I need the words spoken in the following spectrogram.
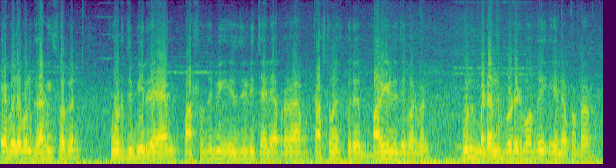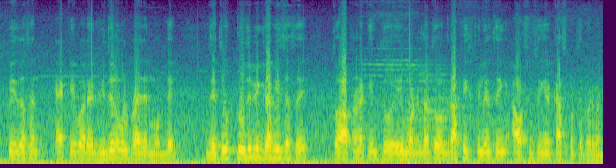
অ্যাভেলেবল গ্রাফিক্স পাবেন ফোর জিবি র্যাম পাঁচশো জিবি এইচডিডি চাইলে আপনারা কাস্টমাইজ করে বাড়িয়ে নিতে পারবেন। ফুল মেটাল বডির মধ্যে এই ল্যাপটপটা পেয়ে যাচ্ছেন একেবারে রিজনেবল প্রাইসের মধ্যে। যেহেতু টু জিবি গ্রাফিক্স আছে, তো আপনারা কিন্তু এই মডেলটা তো গ্রাফিক্স ফ্রিল্যান্সিং আউটসোর্সিংয়ের কাজ করতে পারবেন।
